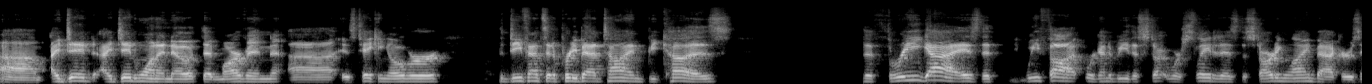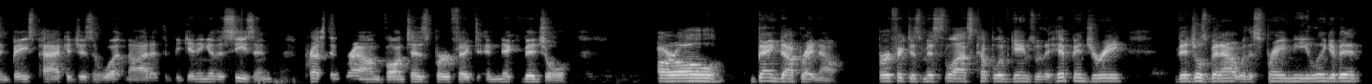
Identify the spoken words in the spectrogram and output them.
Um, I did I did want to note that Marvin uh, is taking over the defense at a pretty bad time because the three guys that we thought were going to be the start were slated as the starting linebackers in base packages and whatnot at the beginning of the season. Preston Brown, Vontaze Burfict, and Nick Vigil are all banged up right now. Burfict has missed the last couple of games with a hip injury. Vigil's been out with a sprained knee ligament,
